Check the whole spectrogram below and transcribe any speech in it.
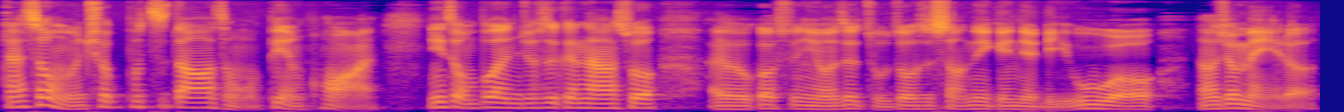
但是我们却不知道要怎么变化。你总不能就是跟他说：“哎呦，我告诉你哦，这诅咒是上帝给你的礼物哦。”然后就没了。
